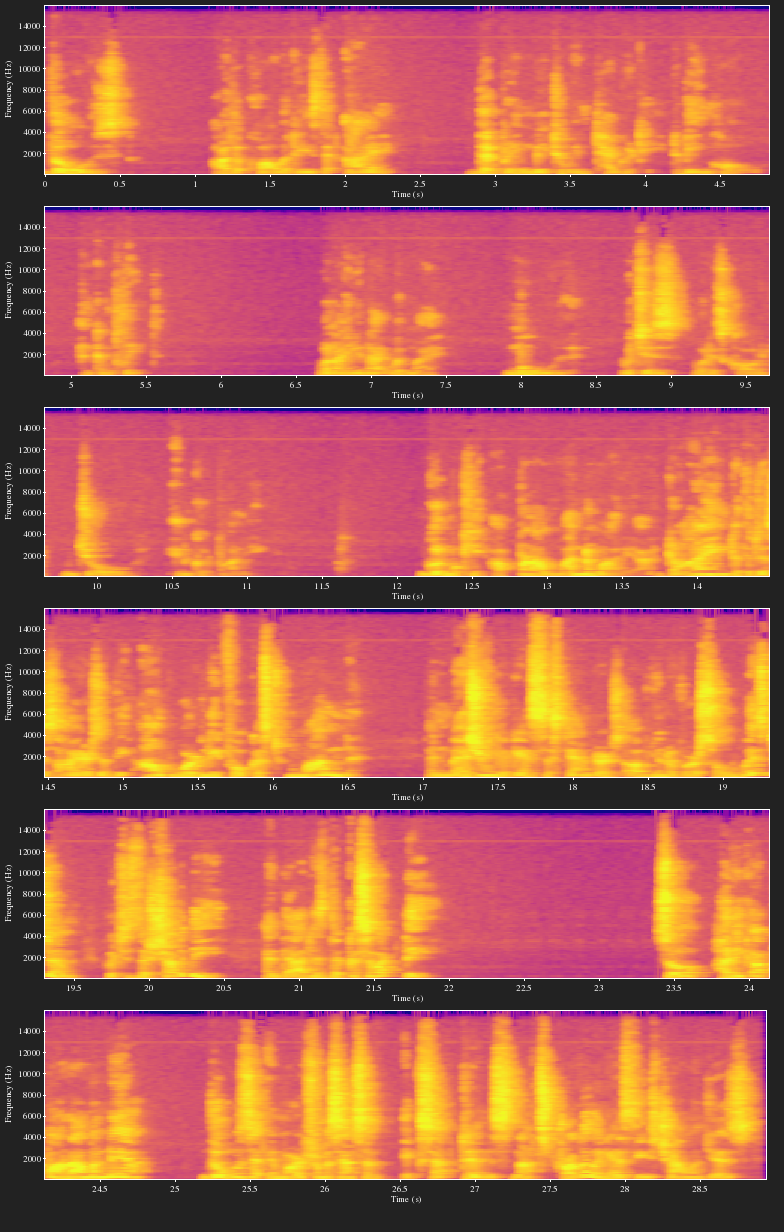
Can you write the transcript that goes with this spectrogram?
Those are the qualities that I that bring me to integrity, to being whole and complete. When I unite with my mool, which is what is called jog in Gurbani. Gurmukhi apna man marya, dying to the desires of the outwardly focused man and measuring against the standards of universal wisdom, which is the Shabdi, and that is the Kasavatti. So, Harika Panamanya, those that emerge from a sense of acceptance, not struggle against these challenges,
